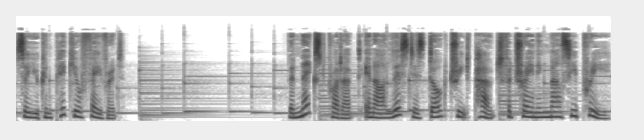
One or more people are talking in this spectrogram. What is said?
so you can pick your favorite. The next product in our list is Dog Treat Pouch for Training MalsiPree.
